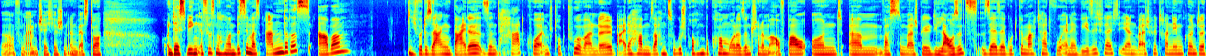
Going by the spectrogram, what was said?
äh, von einem tschechischen Investor. Und deswegen ist es nochmal ein bisschen was anderes, aber ich würde sagen, beide sind hardcore im Strukturwandel. Beide haben Sachen zugesprochen bekommen oder sind schon im Aufbau. Und ähm, was zum Beispiel die Lausitz sehr, sehr gut gemacht hat, wo NRW sich vielleicht eher ein Beispiel dran nehmen könnte,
